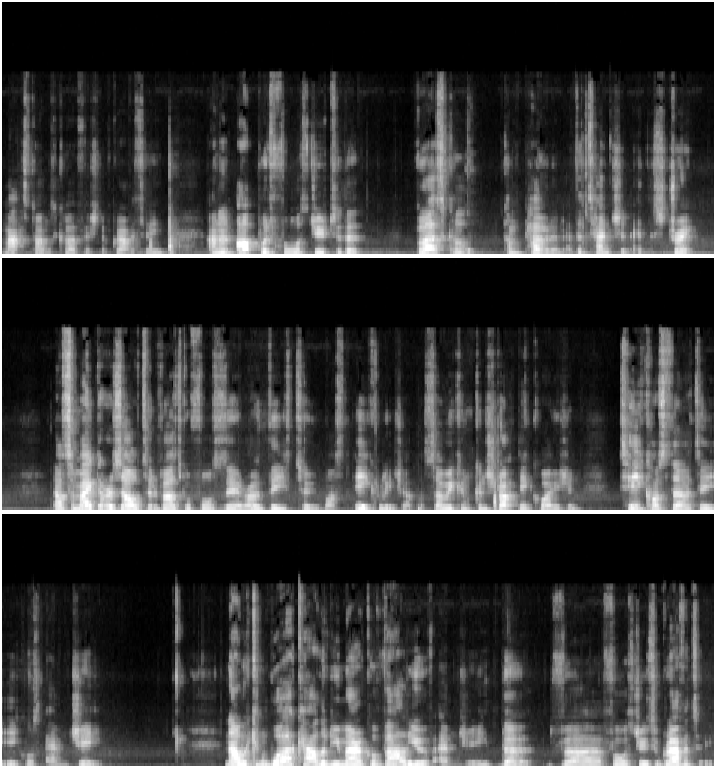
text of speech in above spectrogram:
mass times coefficient of gravity, and an upward force due to the vertical component of the tension in the string. Now to make the resultant vertical force zero, these two must equal each other. So we can construct the equation T cos 30 equals mg. Now we can work out the numerical value of mg, the uh, force due to gravity,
